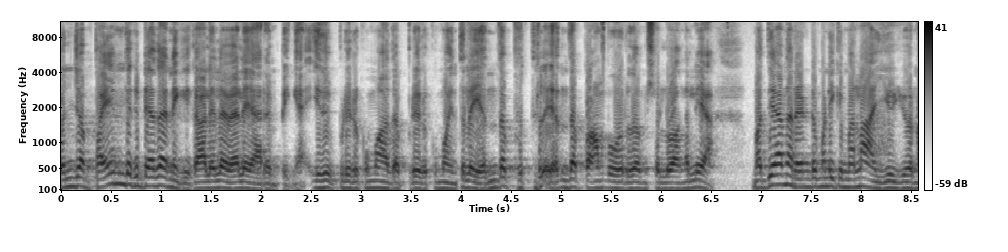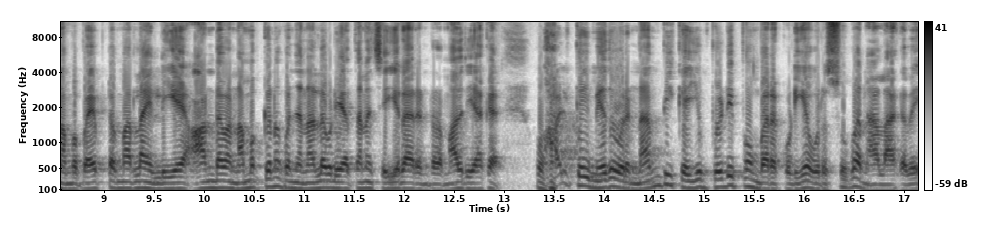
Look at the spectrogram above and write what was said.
கொஞ்சம் பயந்துக்கிட்டே தான் இன்றைக்கி காலையில் வேலையை ஆரம்பிப்பீங்க. இது இப்படி இருக்குமோ அது அப்படி இருக்குமோ இதில் எந்த புத்தில் எந்த பாம்பு வருதுன்னு சொல்லுவாங்க இல்லையா? மத்தியானம் ரெண்டு மணிக்கு மேலாம் ஐயோ நம்ம பயப்பட்ட மாதிரிலாம் இல்லையே. ஆண்டவன் நமக்குன்னு கொஞ்சம் நல்லபடியாக தானே செய்கிறார் என்ற மாதிரியாக வாழ்க்கை மீது ஒரு நம்பிக்கையும் பிடிப்பும் வரக்கூடிய ஒரு சுப நாளாகவே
